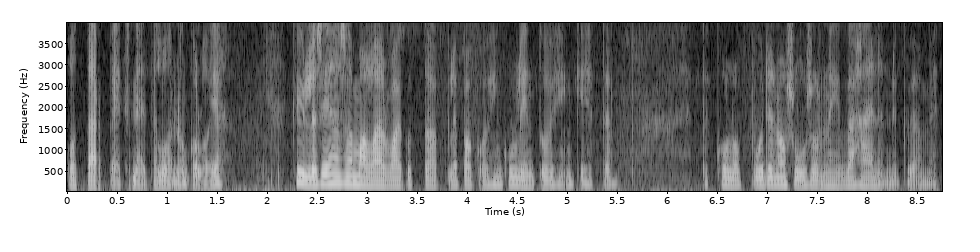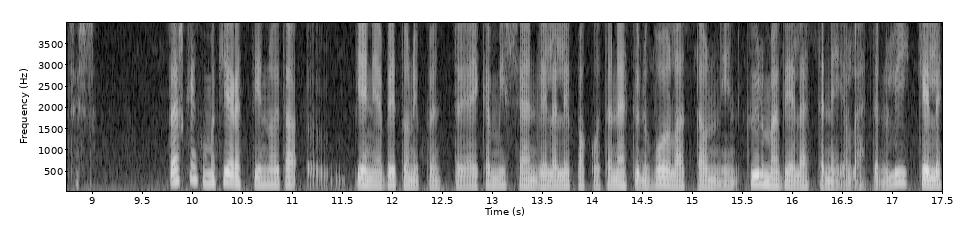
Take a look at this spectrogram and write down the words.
ole tarpeeksi näitä luonnonkoloja? Kyllä se ihan samalla vaikuttaa lepakoihin kuin lintuihinkin, että, että koloppuiden osuus on niin vähäinen nykyään metsissä. Äsken kun me kierrettiin noita pieniä betonipönttöjä eikä missään vielä lepakoita näkynyt, voi olla, että on niin kylmä vielä, että ne ei ole lähtenyt liikkeelle.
